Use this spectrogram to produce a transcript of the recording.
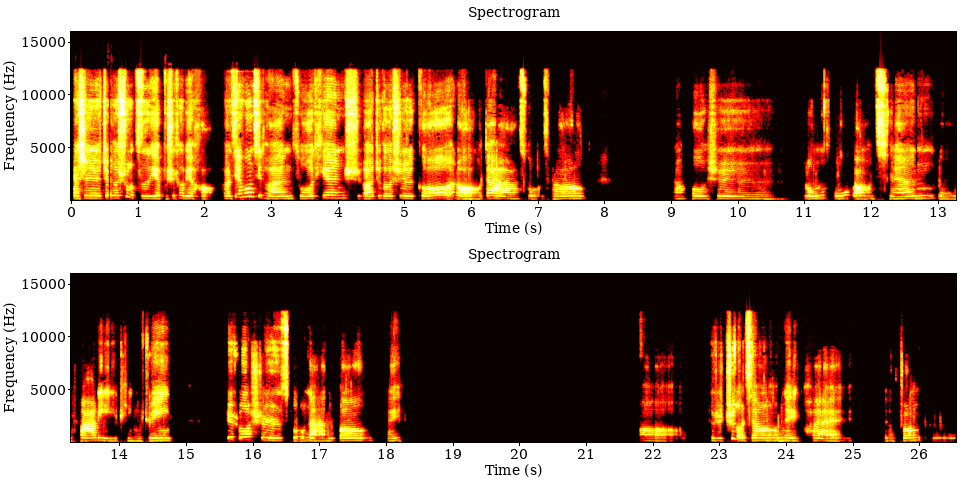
但是这个数字也不是特别好。呃，巅峰集团昨天是呃，这个是葛老大锁仓，然后是。龙虎榜前五发力平均，据说是苏南方，哎，啊，就是浙江那块的庄主，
